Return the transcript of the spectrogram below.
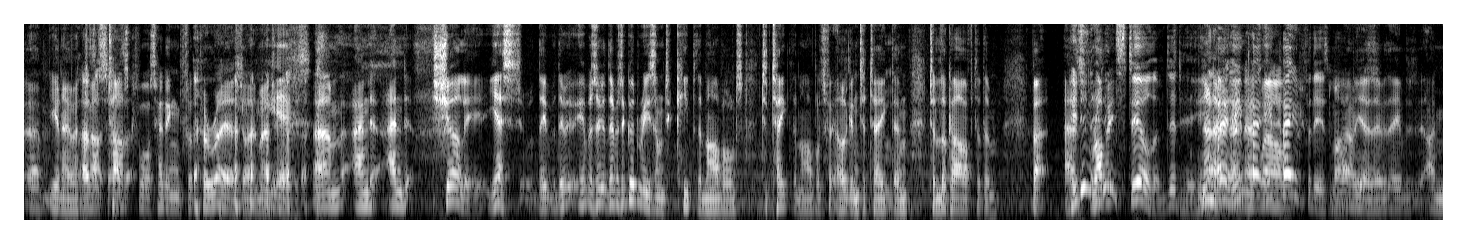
uh, you know, a ta- a- task force heading for Piraeus, I imagine. Yes. Um, and and surely, yes, they, they, it was a, there was a good reason to keep the marbles, to take the marbles, for Elgin to take them, to look after them. But as he didn't, he Robbie, didn't steal them, did he? He, No, no, paid, no, he, no, paid, well- he paid for these marbles. well, yeah, they, they, I'm,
